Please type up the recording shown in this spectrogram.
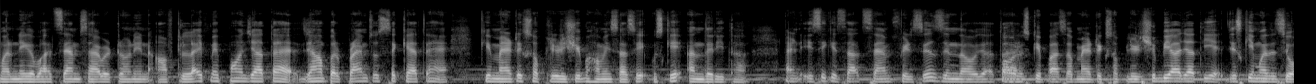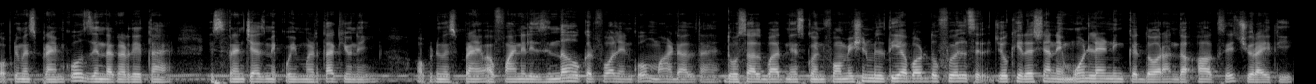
मरने के बाद सैम साइबरट्रोनियन आफ्टर लाइफ में पहुँच जाता है, जहाँ पर प्राइम्स उससे कहते हैं कि मैट्रिक्स ऑफ़ लीडरशिप हमेशा से उसके अंदर ही था। एंड इसी के साथ सैम फिर से ज़िंदा हो जाता है। और उसके पास अब मैट्रिक्स ऑफ़ लीडरशिप भी आ जाती है, जिसकी मदद से ऑप्टिमस प्राइम को ज़िंदा कर देता है। इस फ्रेंचाइज में कोई मरता क्यों नहीं? ऑप्टिमस प्राइम अब फाइनली ज़िंदा होकर फॉलन को मार डालता है। दो साल बाद नेस को इन्फॉर्मेशन मिलती है अबाउट द फ्यूल सेल जो कि रशिया ने मून लैंडिंग के दौरान द आग से चुराई थी।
